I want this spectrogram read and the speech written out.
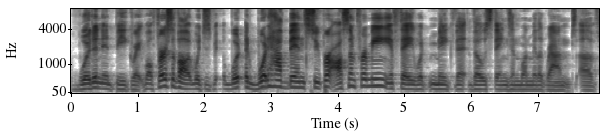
wouldn't it be great? Well, first of all, it would just be, would it would have been super awesome for me if they would make the, those things in one milligrams of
